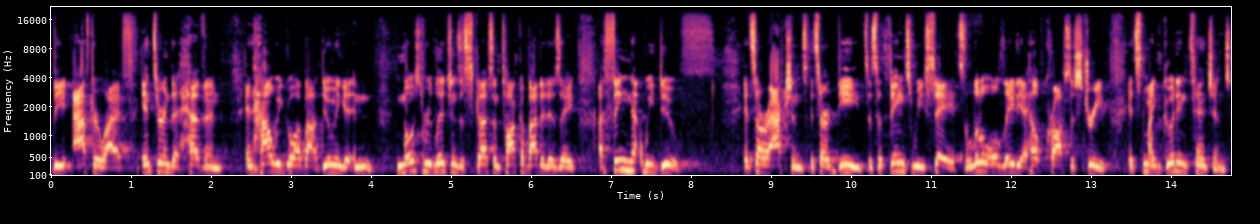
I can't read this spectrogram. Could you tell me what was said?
the afterlife, enter into heaven, and how we go about doing it. And most religions discuss and talk about it as a, a thing that we do. It's our actions, it's our deeds, it's the things we say. It's the little old lady I helped cross the street. It's my good intentions.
